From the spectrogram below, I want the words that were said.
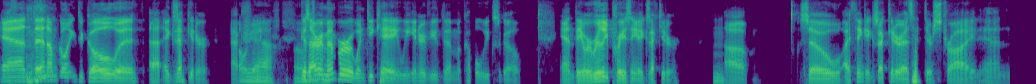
And then I'm going to go with uh, Executor, oh actually. yeah. Oh, Because I remember when DK, we interviewed them a couple weeks ago, and they were really praising Executor. Hmm. Um, so I think Executor has hit their stride, and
